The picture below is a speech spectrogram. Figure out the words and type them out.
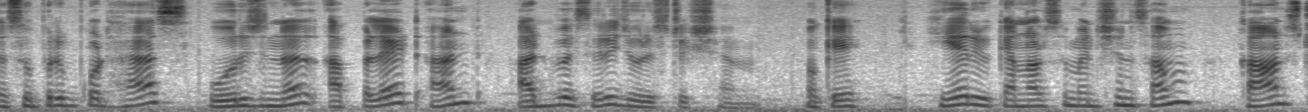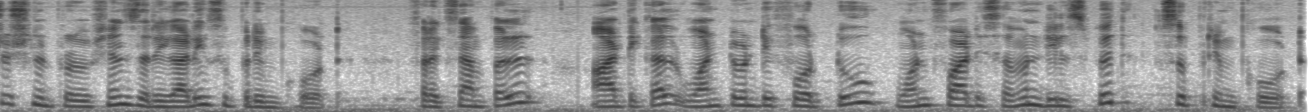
The Supreme Court has original, appellate and advisory jurisdiction. Okay. Here you can also mention some constitutional provisions regarding Supreme Court. For example, Article 124 to 147 deals with Supreme Court.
